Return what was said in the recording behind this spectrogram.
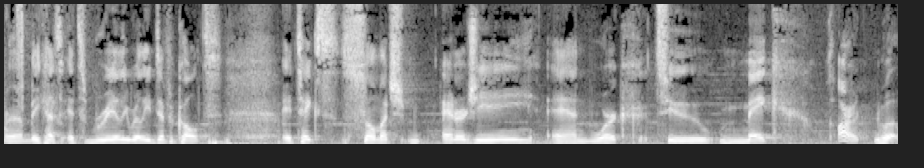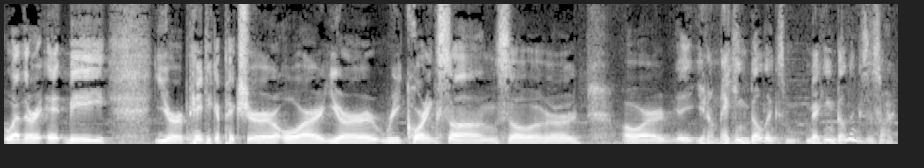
uh, because it's really, really difficult. It takes so much energy and work to make art, wh- whether it be you're painting a picture or you're recording songs or, or you know, making buildings. Making buildings is art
